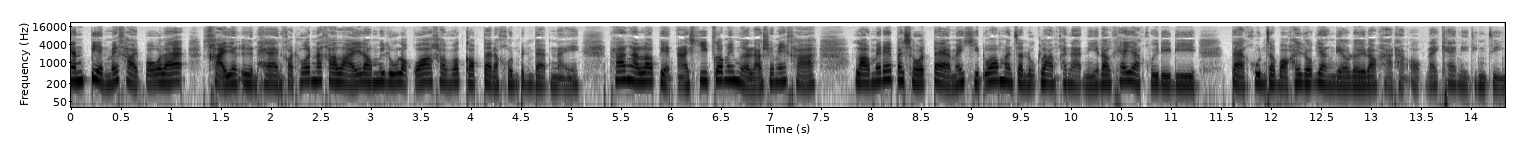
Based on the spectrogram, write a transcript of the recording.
งั้นเปลี่ยนไม่ขายโป๊และขายอย่างอื่นแทนขอโทษนะคะไลฟ์เราไม่รู้หรอกว่าคำว่าก๊อปแต่ละคนเป็นแบบไหน ถ้างั้นเราเปลี่ยนอาชีพก็ไม่เหมือนแล้วใช่ไหมคะ เราไม่ได้ประชดแต่ไม่คิดว่ามันจะลุกลามขนาดนี้ เราแค่อยากคุยดีๆ แต่คุณจะบอกให้ลบอย่างเดียวเลย เราหาทางออกได้แค่นี้จริง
